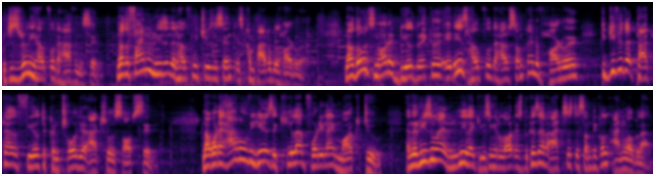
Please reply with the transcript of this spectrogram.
which is really helpful to have in a synth. Now, the final reason that helps me choose a synth is compatible hardware. Now, though it's not a deal breaker, it is helpful to have some kind of hardware to give you that tactile feel to control your actual soft synth. Now, what I have over here is a Keylab 49 Mark II. And the reason why I really like using it a lot is because I have access to something called Analog Lab.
